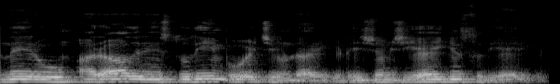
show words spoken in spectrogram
നേരവും ആരാധനയും സ്തുതിയും പുകഴ്ചയും ഉണ്ടായിരിക്കട്ടെ. ഈശ്വംശിയായിരിക്കും സ്തുതിയായിരിക്കട്ടെ. സ്തുതിയായിരിക്കും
